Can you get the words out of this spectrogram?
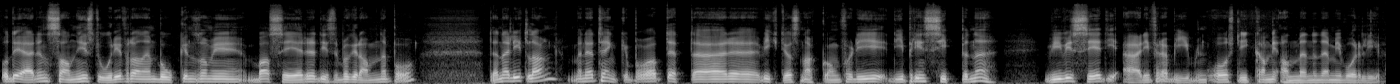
Og det er en sann historie fra den boken som vi baserer disse programmene på. Den er litt lang, men jeg tenker på at dette er eh, viktig å snakke om, fordi de prinsippene vi vil se, de er ifra Bibelen, og slik kan vi anvende dem i våre liv.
